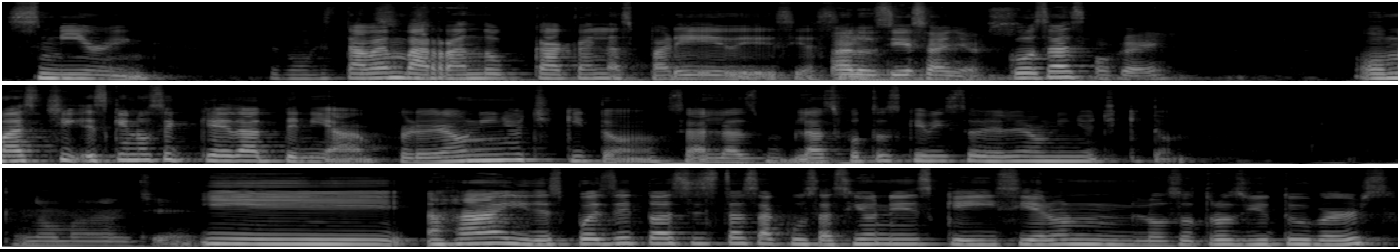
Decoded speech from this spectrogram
Smearing. O sea, como que estaba embarrando caca en las paredes y así. A los 10 años. Cosas Ok. o más chi es que no sé qué edad tenía, pero era un niño chiquito. O sea, las, las fotos que he visto de él era un niño chiquito. No manches. Y, ajá, y después de todas estas acusaciones que hicieron los otros youtubers,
